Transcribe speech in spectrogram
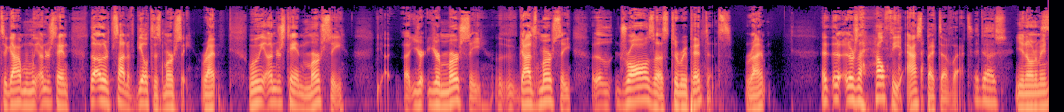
to God when we understand the other side of guilt is mercy, right? When we understand mercy, uh, your your mercy, God's mercy, uh, draws us to repentance, right? Uh, There's a healthy aspect of that. It does. You know what I mean?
